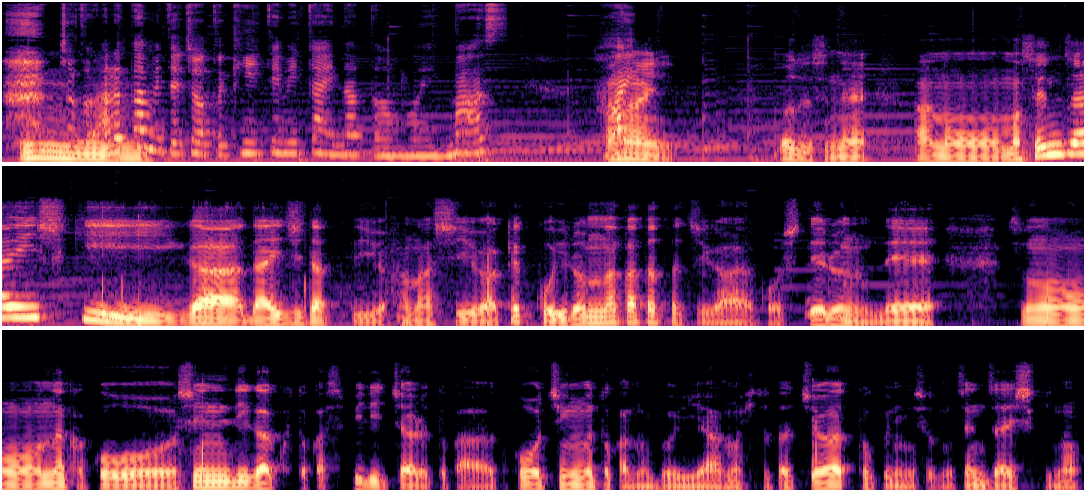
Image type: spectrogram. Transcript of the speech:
ちょっと改めてちょっと聞いてみたいなと思います。はい。はい。そうですね。あの、まあ、潜在意識が大事だっていう話は結構いろんな方たちがこうしてるんで、その、なんかこう、心理学とかスピリチュアルとか、コーチングとかの分野の人たちは特にその潜在意識の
